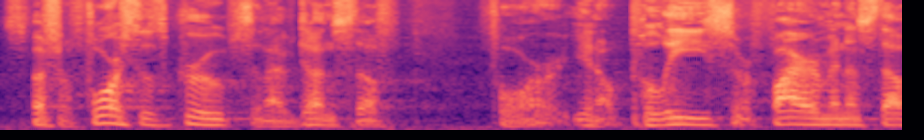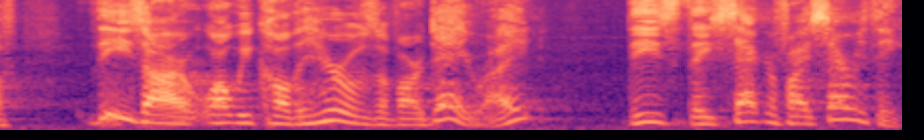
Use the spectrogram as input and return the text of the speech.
special forces groups, and I've done stuff for you know police or firemen and stuff. These are what we call the heroes of our day, right? These, they sacrifice everything.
